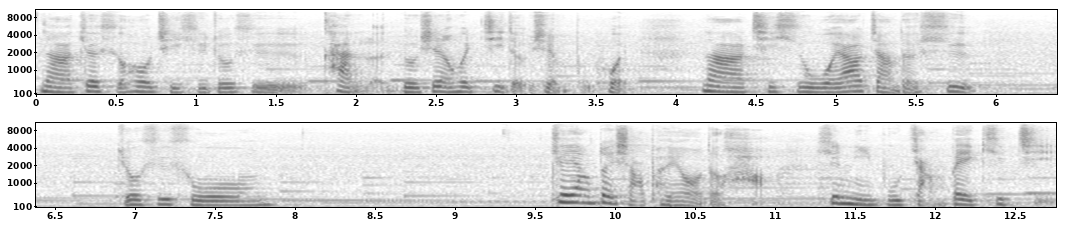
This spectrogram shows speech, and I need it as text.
那这时候其实就是看人，有些人会记得，有些人不会。那其实我要讲的是，就是说。这样对小朋友的好，是弥补长辈自己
